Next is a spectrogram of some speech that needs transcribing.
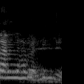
টানলে হবে নাকি?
